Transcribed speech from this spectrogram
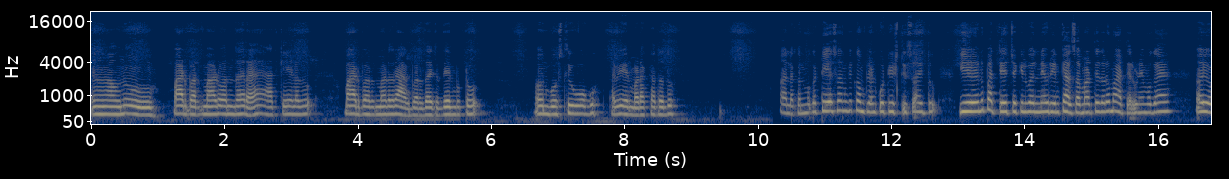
ಅವನು ಮಾಡಬಾರ್ದು ಮಾಡು ಅಂದಾರ ಅದಕ್ಕೆ ಹೇಳೋದು, ಮಾಡಬಾರ್ದು ಮಾಡಿದ್ರೆ ಆಗಬಾರ್ದು ಆಯ್ತದೆ ಅಂದ್ಬಿಟ್ಟು ಅವ್ನು ಬೋಸ್ಲಿ ಹೋಗು, ನಾವೇನು ಮಾಡೋಕ್ಕಾಗದು ಅಲ್ಲಕ್ಕನ ಮಗ ಟೇಸನ್ಗೆ ಕಂಪ್ಲೇಂಟ್ ಕೊಟ್ಟು ಇಷ್ಟು ದಿವಸ ಆಯಿತು. ಏನು ಪತ್ತೆ ಹಚ್ಚಕ್ಕಿಲ್ವಲ್ಲ ಅವ್ರು ಏನು ಕೆಲಸ ಮಾಡ್ತಿದಾರೋ ನಿಮ್ಮ ಮಗ? ಅಯ್ಯೋ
